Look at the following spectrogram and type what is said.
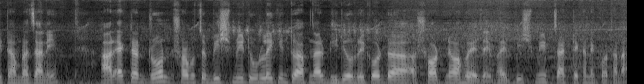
এটা আমরা জানি। আর একটা ড্রোন সর্বোচ্চ বিশ মিনিট উড়লেই কিন্তু আপনার ভিডিও রেকর্ড শর্ট নেওয়া হয়ে যায়। ভাই, বিশ মিনিট চারটেখানে কথা না।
